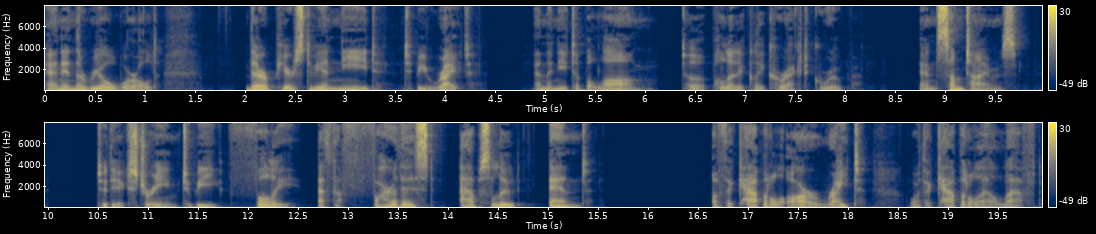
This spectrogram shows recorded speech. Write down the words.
and in the real world, there appears to be a need to be right and the need to belong to a politically correct group, and sometimes to the extreme, to be fully at the farthest absolute end of the capital R right or the capital L left.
